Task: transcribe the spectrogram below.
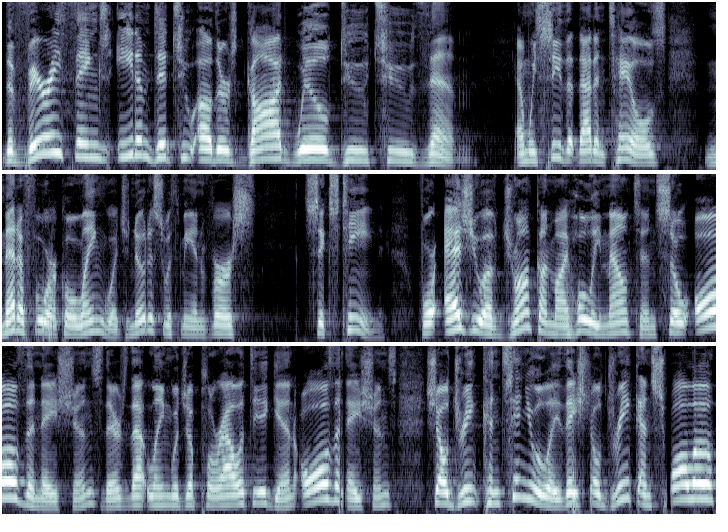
the very things Edom did to others, God will do to them. And we see that that entails metaphorical language. Notice with me in verse 16 For as you have drunk on my holy mountain, so all the nations, there's that language of plurality again, all the nations shall drink continually. They shall drink and swallow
